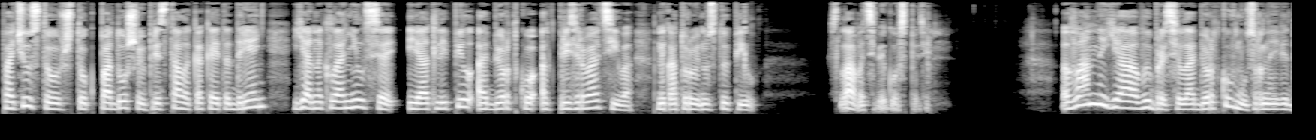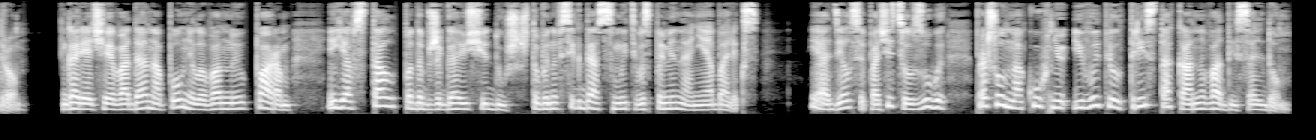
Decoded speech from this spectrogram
Почувствовав, что к подошве пристала какая-то дрянь, я наклонился и отлепил обертку от презерватива, на которую наступил. Слава тебе, Господи. В ванной я выбросил обертку в мусорное ведро. Горячая вода наполнила ванную паром, и я встал под обжигающий душ, чтобы навсегда смыть воспоминания об Алекс. Я оделся, почистил зубы, прошел на кухню и выпил три стакана воды со льдом.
